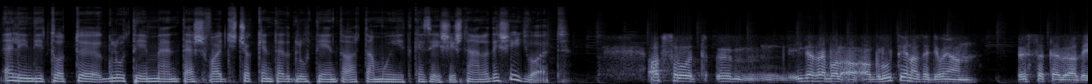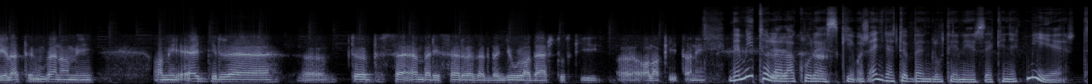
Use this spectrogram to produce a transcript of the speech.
elindított uh, gluténmentes vagy csökkentett gluténtartalmú étkezés is nálad, és így volt? Abszolút. Igazából a, a glutén az egy olyan összetevő az életünkben, ami, ami egyre több emberi szervezetben gyulladást tud kialakítani. De mitől alakul ez ki? Most egyre többen gluténérzékenyek. Miért?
